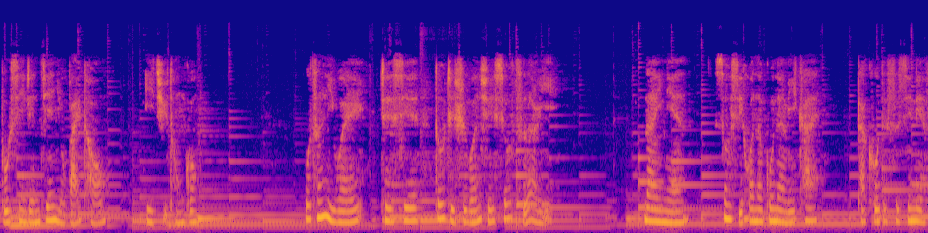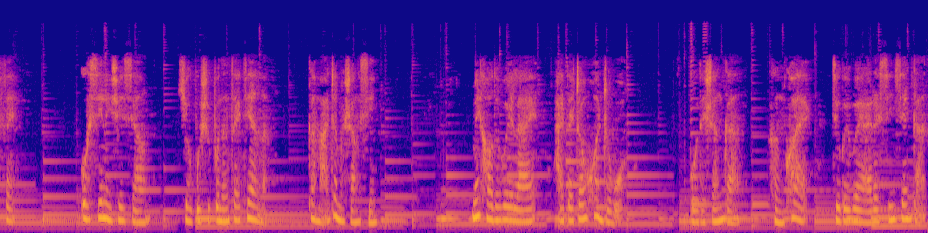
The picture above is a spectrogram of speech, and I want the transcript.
不信人间有白头异曲同工。我曾以为这些都只是文学修辞而已。那一年，送喜欢的姑娘离开，她哭得撕心裂肺，我心里却想，又不是不能再见了，干嘛这么伤心？美好的未来还在召唤着我，我的伤感很快就被未来的新鲜感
